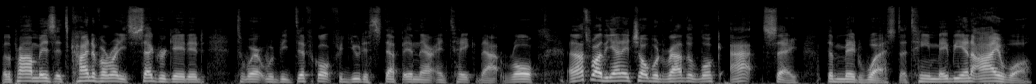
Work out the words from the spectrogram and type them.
But the problem is it's kind of already segregated to where it would be difficult for you to step in there and take that role. And that's why the NHL would rather look at, say, the Midwest, a team maybe in Iowa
